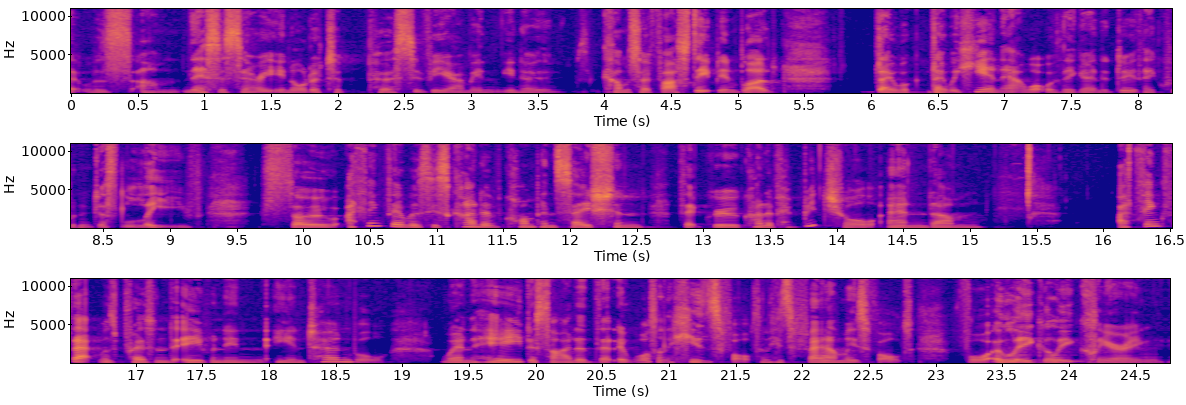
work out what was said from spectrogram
that was um, necessary in order to persevere. I mean, you know, come so far steeped in blood, they were they were here now. What were they going to do? They couldn't just leave. So I think there was this kind of compensation that grew kind of habitual, and um, I think that was present even in Ian Turnbull when he decided that it wasn't his fault and his family's fault for illegally clearing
